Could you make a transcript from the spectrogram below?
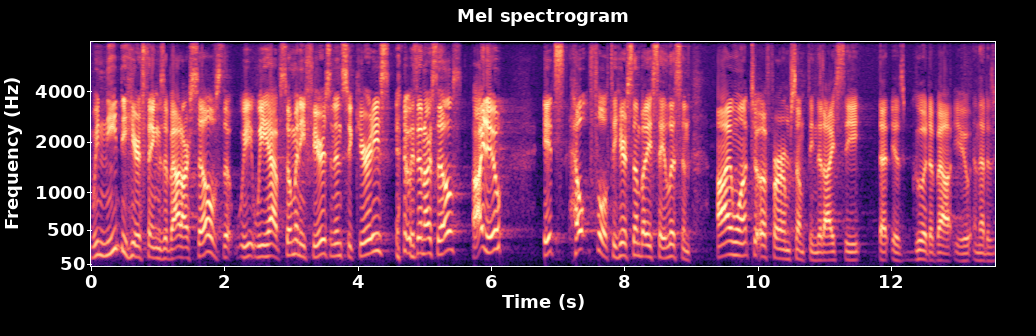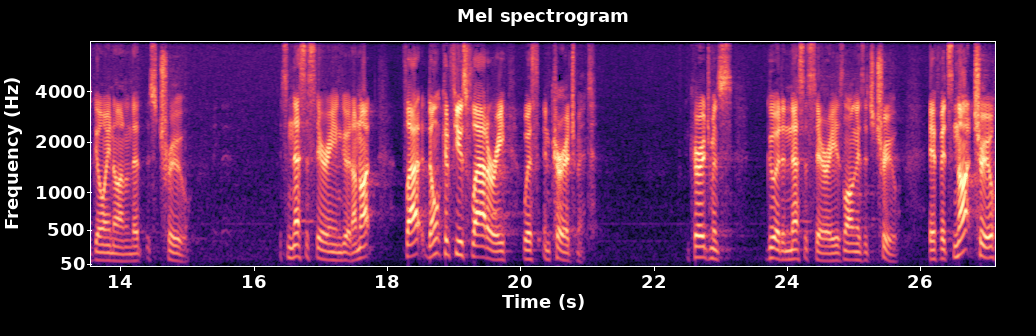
We need to hear things about ourselves that we, we have so many fears and insecurities within ourselves. I do. It's helpful to hear somebody say, Listen, I want to affirm something that I see that is good about you and that is going on and that is true. It's necessary and good. I'm not flat, don't confuse flattery with encouragement. Encouragement's good and necessary as long as it's true. If it's not true,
